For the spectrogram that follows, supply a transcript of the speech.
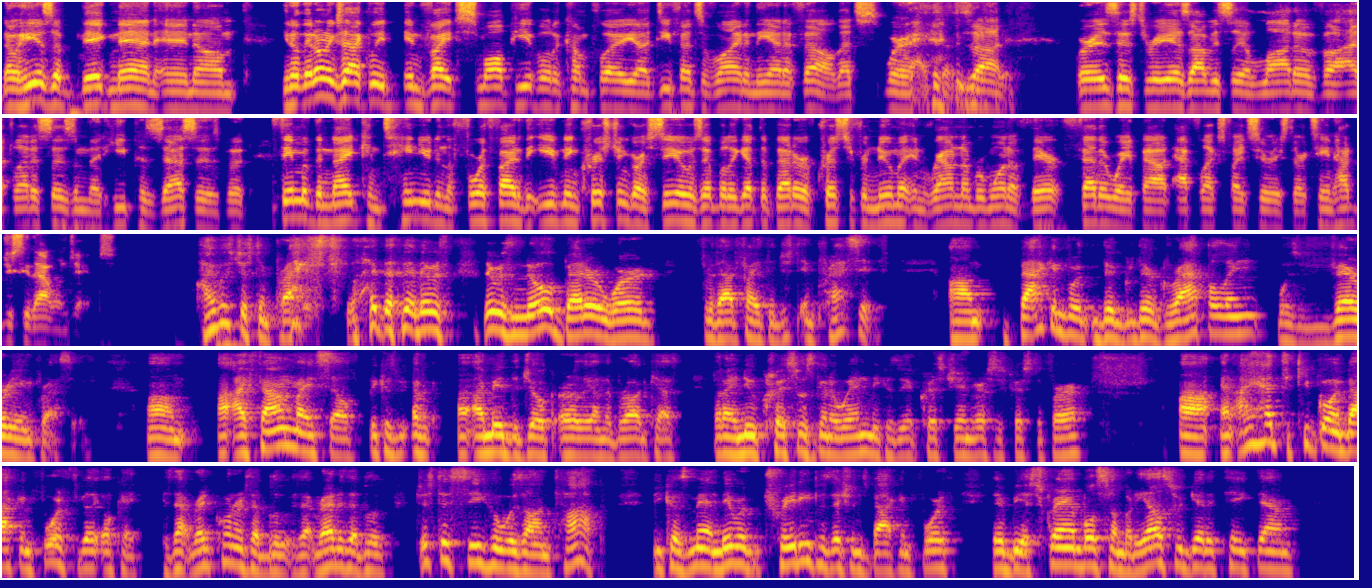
no, he is a big man, and um, you know, they don't exactly invite small people to come play uh, defensive line in the NFL. That's where his, uh, where his history is. Obviously, a lot of uh, athleticism that he possesses. But theme of the night continued in the fourth fight of the evening. Christian Garcia was able to get the better of Christopher Numa in round number one of their featherweight bout at Flex Fight Series 13. How did you see that one, James? I was just impressed. there was there was no better word for that fight than just impressive. Um, back and forth, the, their grappling was very impressive um, I, found myself because I made the joke early on the broadcast that I knew Chris was going to win because we had Christian versus Christopher. Uh, and I had to keep going back and forth to be like, okay, is that red corner? Is that blue? Is that red? Is that blue? Just to see who was on top. Because man, they were trading positions back and forth. There'd be a scramble, somebody else would get a takedown.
